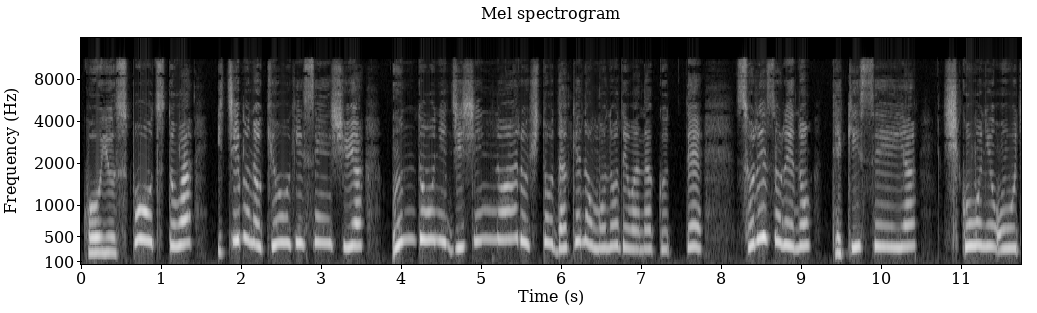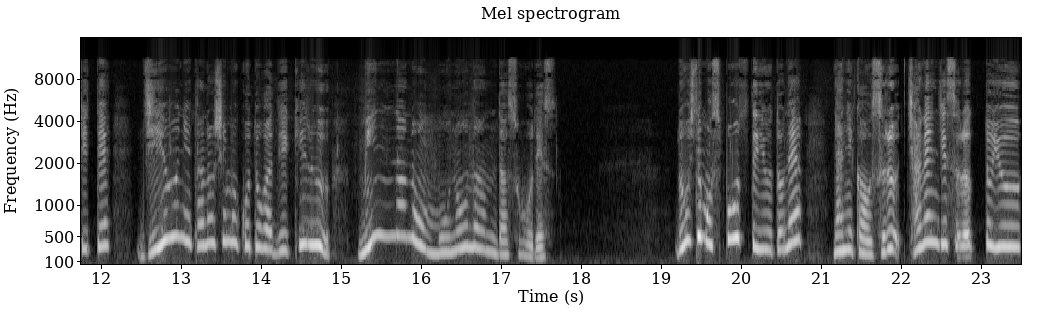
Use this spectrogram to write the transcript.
こういうスポーツとは一部の競技選手や運動に自信のある人だけのものではなくって、それぞれの適性や思考に応じて自由に楽しむことができるみんなのものなんだそうです。どうしてもスポーツって言うとね、何かをする、チャレンジするという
